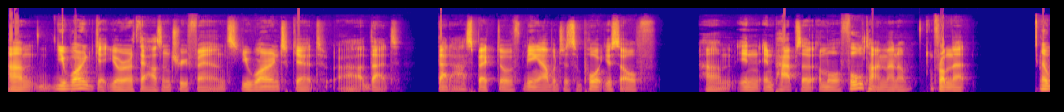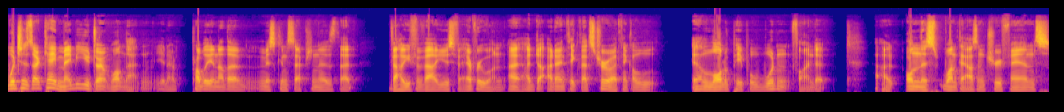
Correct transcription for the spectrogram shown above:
um, you won't get your thousand true fans. You won't get uh, that that aspect of being able to support yourself um, in in perhaps a, a more full time manner from that, which is okay. Maybe you don't want that. You know, probably another misconception is that value for value is for everyone. I, I, I don't think that's true. I think a, a lot of people wouldn't find it uh, on this 1,000 true fans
